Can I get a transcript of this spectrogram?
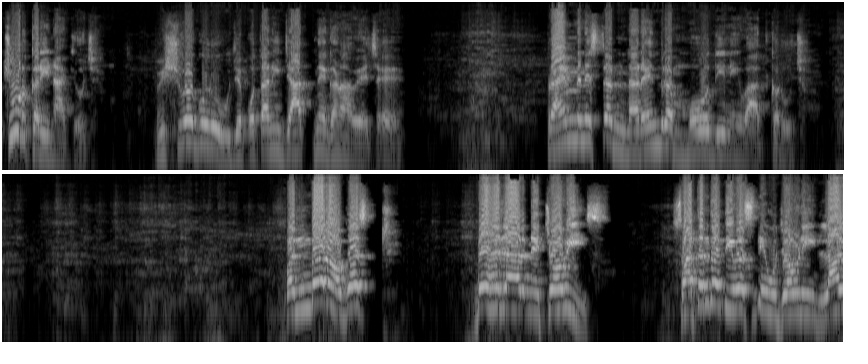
ચૂર કરી નાખ્યો છે. વિશ્વગુરુ જે પોતાની જાતને ગણાવે છે પ્રાઇમ મિનિસ્ટર નરેન્દ્ર મોદીની વાત કરું છું. પંદર ઓગસ્ટ બે હજાર ને ચોવીસ સ્વાતંત્ર્ય દિવસની ઉજવણી લાલ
